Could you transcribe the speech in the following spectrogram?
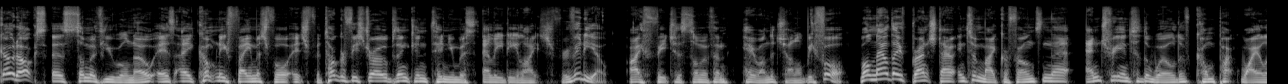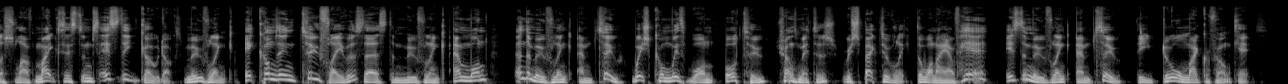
Godox, as some of you will know, is a company famous for its photography strobes and continuous LED lights for video. I've featured some of them here on the channel before. Well, now they've branched out into microphones and their entry into the world of compact wireless lav mic systems is the Godox MoveLink. It comes in two flavors. There's the MoveLink M1 and the MoveLink M2, which come with one or two transmitters respectively. The one I have here is the MoveLink M2, the dual microphone kit.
